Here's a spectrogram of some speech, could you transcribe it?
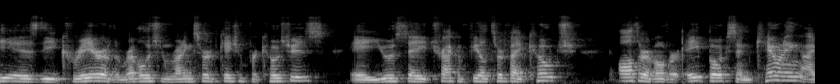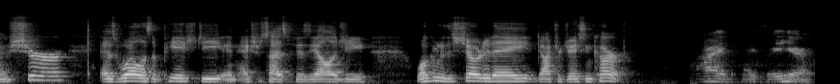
He is the creator of the Revolution Running Certification for Coaches, a USA track and field certified coach, author of over eight books and counting, I'm sure, as well as a PhD in exercise physiology. Welcome to the show today, Dr. Jason Karp. All right, nice to be here.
